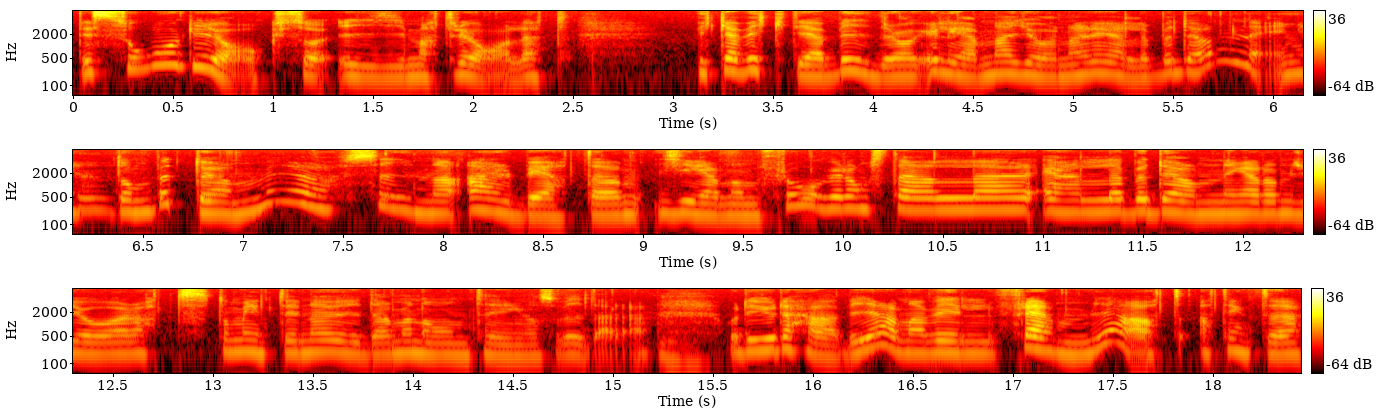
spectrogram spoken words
det såg jag också i materialet vilka viktiga bidrag eleverna gör när det gäller bedömning. Mm. De bedömer ju sina arbeten genom frågor de ställer eller bedömningar de gör att de inte är nöjda med någonting och så vidare. Mm. Och det är ju det här vi gärna vill främja, att, att inte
